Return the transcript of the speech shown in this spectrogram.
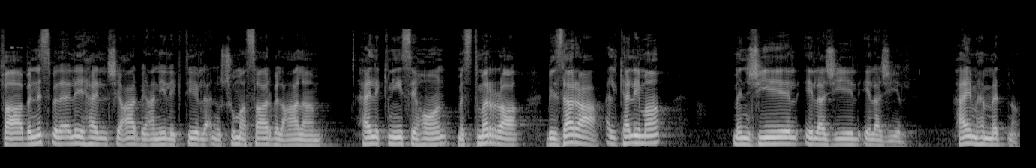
فبالنسبة لي هاي الشعار بيعني لي كثير لأنه شو ما صار بالعالم هاي الكنيسة هون مستمرة بزرع الكلمة من جيل إلى جيل إلى جيل. هاي مهمتنا.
